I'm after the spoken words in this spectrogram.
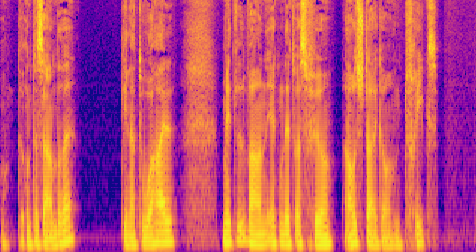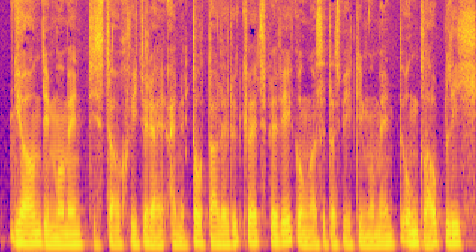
Und, und das andere, die Naturheilmittel, waren irgendetwas für Aussteiger und Freaks. Ja, und im Moment ist auch wieder eine totale Rückwärtsbewegung. Also das wird im Moment unglaublich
